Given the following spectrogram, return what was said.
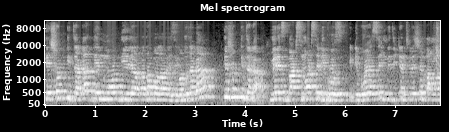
তেষট্টি জায়গা দেন মোহর দিয়ে দেওয়ার কথা বলা হয়েছে। কত জায়গা? তেষট্টি জায়গা। Marriage buts not say divorce একটি বই আছে, ইংরেজি ট্রান্সলেশন বাংলা,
